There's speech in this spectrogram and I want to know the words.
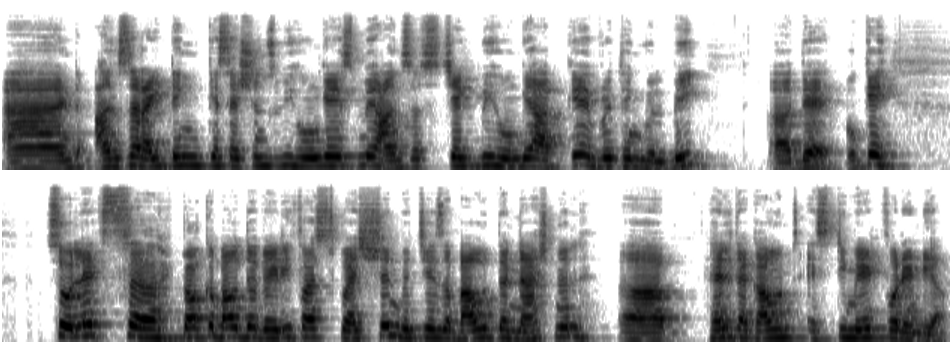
and answer writing sessions भी होंगे answers check भी होंगे everything will be uh, there. Okay so let's uh, talk about the very first question which is about the national uh, health account estimate for India.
